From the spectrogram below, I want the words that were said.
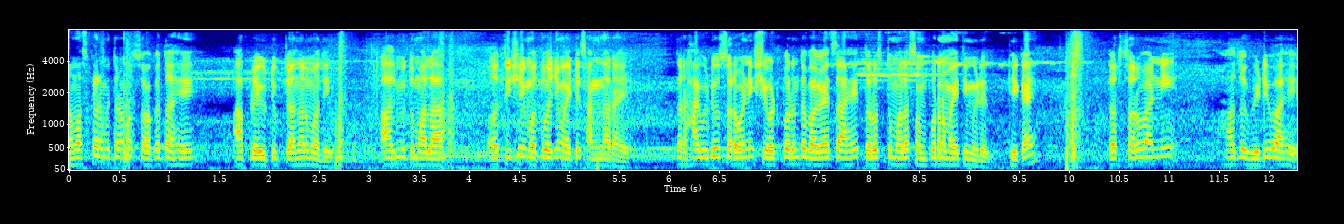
नमस्कार मित्रांनो स्वागत आहे आपल्या यूट्यूब चॅनलमध्ये आज मी तुम्हाला अतिशय महत्त्वाची माहिती सांगणार आहे. तर हा व्हिडिओ सर्वांनी शेवटपर्यंत बघायचा आहे तरच तुम्हाला संपूर्ण माहिती मिळेल ठीक आहे? तर सर्वांनी हा जो व्हिडिओ आहे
